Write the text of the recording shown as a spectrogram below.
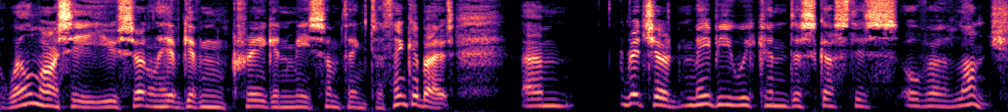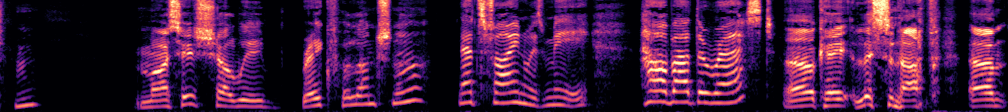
Well, Marcy, you certainly have given Craig and me something to think about. Um, Richard, maybe we can discuss this over lunch, hmm? Marcy, shall we break for lunch now? That's fine with me. How about the rest? Okay, listen up. Um,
